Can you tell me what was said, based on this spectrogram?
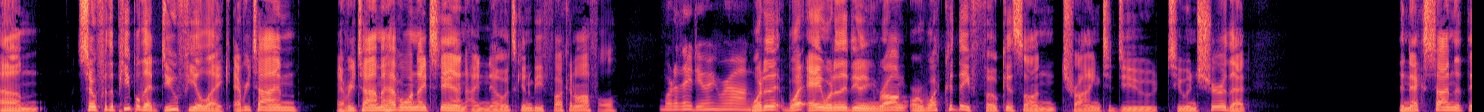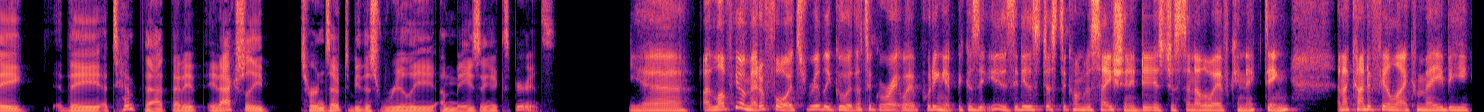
Um, so for the people that do feel like every time, every time I have a one night stand, I know it's going to be fucking awful. What are they doing wrong? What are they, what a what are they doing wrong, or what could they focus on trying to do to ensure that the next time that they they attempt that, that it it actually turns out to be this really amazing experience. Yeah, I love your metaphor. It's really good. That's a great way of putting it because it is. It is just a conversation. It is just another way of connecting. And I kind of feel like maybe,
